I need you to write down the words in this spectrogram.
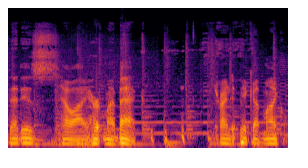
that is how I hurt my back, trying to pick up Michael.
